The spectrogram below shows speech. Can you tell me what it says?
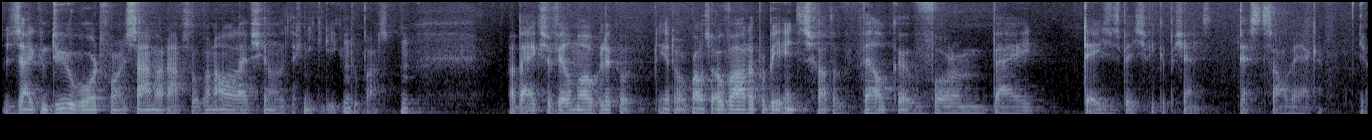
Het is eigenlijk een duur woord voor een samenraapsel van allerlei verschillende technieken die ik Hm. toepas. Hm. Waarbij ik zoveel mogelijk, eerder ook wel eens over hadden, probeer in te schatten welke vorm bij deze specifieke patiënt best zal werken. Ja.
